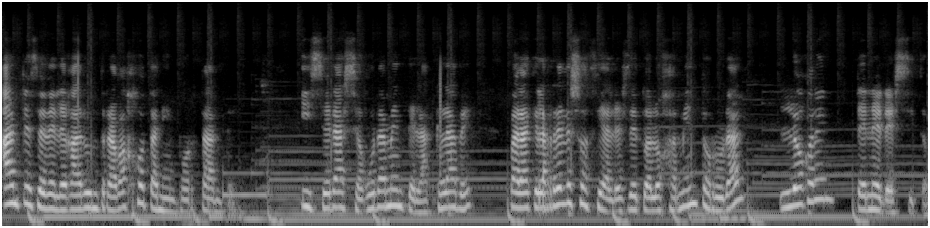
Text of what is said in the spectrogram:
antes de delegar un trabajo tan importante y será seguramente la clave para que las redes sociales de tu alojamiento rural logren tener éxito.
